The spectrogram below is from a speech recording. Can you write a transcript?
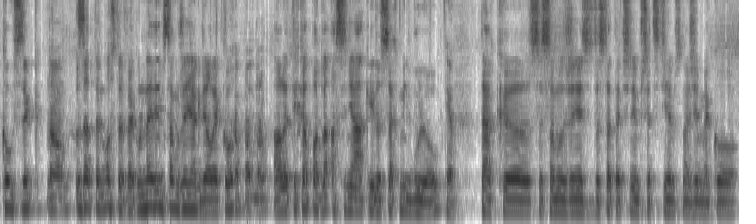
kousek No. za ten ostrov. Jako nevím samozřejmě jak daleko, Chapadla. ale ty chapadla asi nějaký dosah mít budou. Jo. Tak eh, se samozřejmě s dostatečným předstihem snažím jako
